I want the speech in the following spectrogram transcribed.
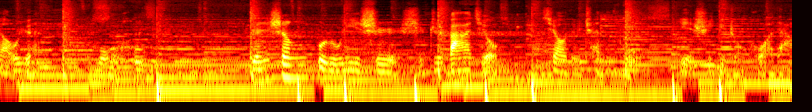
遥远模糊。人生不如意事十之八九，笑对沉浮也是一种豁达。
